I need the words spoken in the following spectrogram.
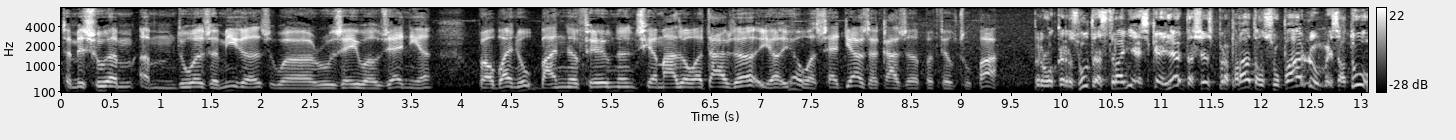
També surt amb, amb dues amigues, la Roser i l'Eugènia, però bueno, van a fer una enciamada a la tarda i, i a les set ja és a casa per fer el sopar. Però el que resulta estrany és que ella deixés preparat el sopar només a tu.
